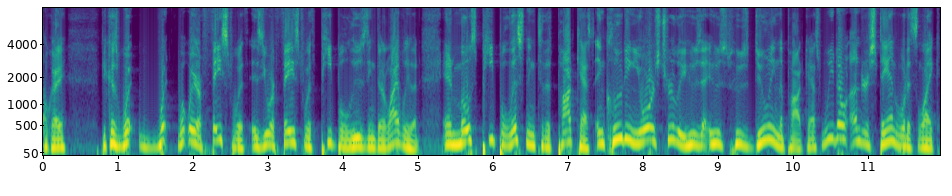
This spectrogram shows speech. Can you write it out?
Okay? Because what what what we are faced with is you are faced with people losing their livelihood. And most people listening to this podcast, including yours truly who's who's who's doing the podcast, we don't understand what it's like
